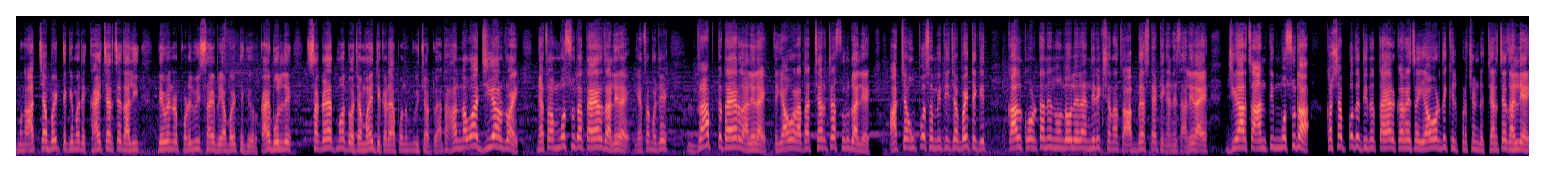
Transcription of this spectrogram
मग आजच्या बैठकीमध्ये काय चर्चा झाली? देवेंद्र फडणवीस साहेब या बैठकीवर काय बोलले? सगळ्यात महत्त्वाच्या माहितीकडे आपण विचारतोय. आता हा नवा जी आर जो आहे याचा मसुदा तयार झालेला आहे. याचा म्हणजे ड्राफ्ट तयार झालेला आहे. तर यावर आता चर्चा सुरू झाली आहे. आजच्या उपसमितीच्या बैठकीत काल कोर्टाने नोंदवलेल्या निरीक्षणाचा अभ्यास त्या ठिकाणी झालेला आहे. जी आरचा अंतिम मसुदा कशा पद्धतीनं तयार करायचा यावर देखील प्रचंड चर्चा झाली आहे.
